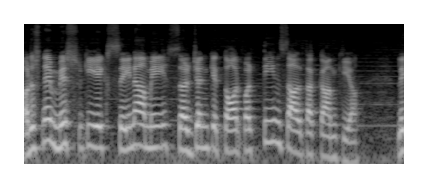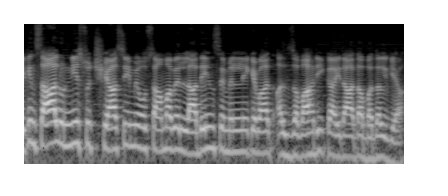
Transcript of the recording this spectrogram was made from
और उसने मिस्र की एक सेना में सर्जन के तौर पर तीन साल तक काम किया। लेकिन साल 1986 में ओसामा बिन लादेन से मिलने के बाद अल जवाहरी का इरादा बदल गया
